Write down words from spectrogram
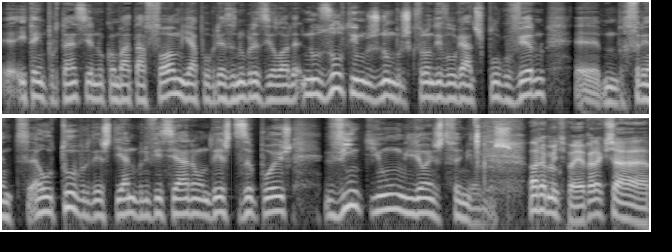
eh, e tem importância no combate à fome e à pobreza no Brasil. Ora, nos últimos números que foram divulgados pelo governo, eh, referente a outubro deste ano, beneficiaram destes apoios apoios 21 milhões de famílias. Ora, muito bem, agora que já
